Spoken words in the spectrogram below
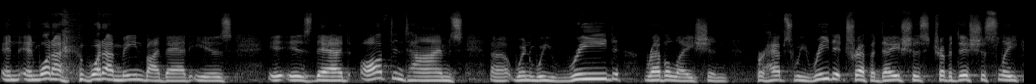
and and what, I, what I mean by that is, is that oftentimes uh, when we read Revelation, perhaps we read it trepidatious, trepidatiously,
